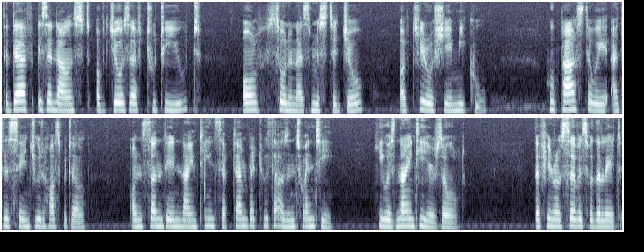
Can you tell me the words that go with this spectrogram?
The death is announced of Joseph Toutouyoutte, also known as Mr. Joe, of Tiroshe Miku, who passed away at the St. Jude Hospital on Sunday, 19 September 2020. He was 90 years old. The funeral service for the late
